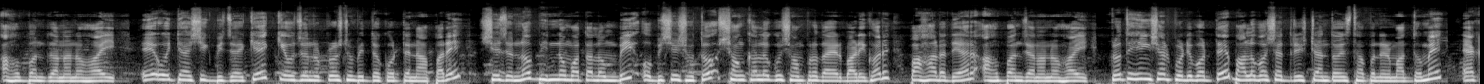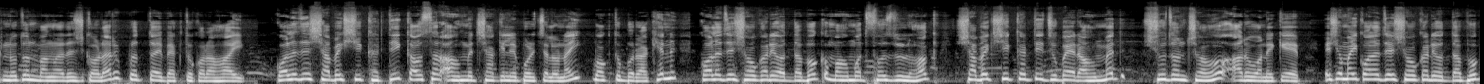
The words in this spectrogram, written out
আহ্বান জানানো হয়। এই ঐতিহাসিক বিজয়কে কেউ যেন প্রশ্নবিদ্ধ করতে না পারে, সেজন্য ভিন্ন মতালম্বী ও বিশেষত সংখ্যালঘু সম্প্রদায়ের বাড়িঘর পাহারা দেওয়ার আহ্বান জানানো হয়। প্রতিহিংসার পরিবর্তে ভালোবাসার দৃষ্টান্ত স্থাপনের মাধ্যমে এক নতুন বাংলাদেশ গড়ার প্রত্যয় ব্যক্ত করা হয়। কলেজের সাবেক শিক্ষার্থী কাউসার আহমেদ শাকিলের পরিচালনায় বক্তব্য রাখেন কলেজের সহকারী অধ্যাপক মোহাম্মদ ফজলুল হক, সাবেক শিক্ষার্থী জুবাইর আহমেদ, সুজন সহ আরও অনেকে। এ সময় কলেজের সহকারী অধ্যাপক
